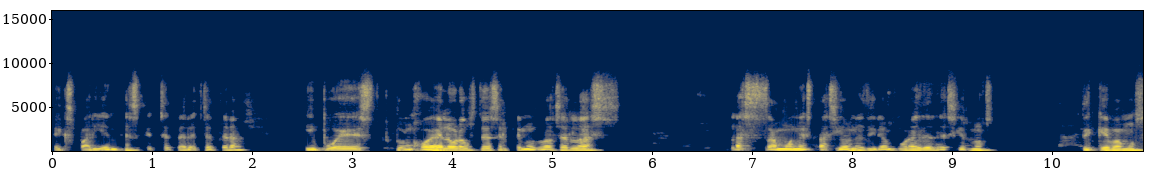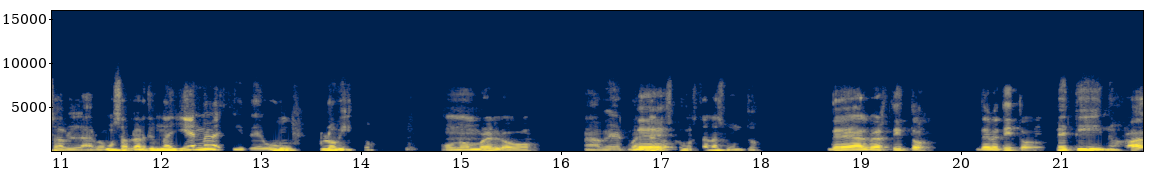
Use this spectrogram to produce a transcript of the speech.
exparientes, etcétera, etcétera. Y pues, don Joel, ahora usted es el que nos va a hacer las, las amonestaciones, dirían por ahí, de decirnos de qué vamos a hablar. Vamos a hablar de una hiena y de un globito. Un hombre lobo. A ver, cuéntanos cómo está el asunto. De Albertito, de Betito. Betino. Ah,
